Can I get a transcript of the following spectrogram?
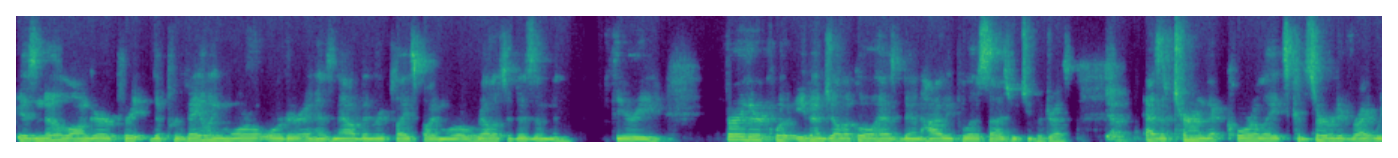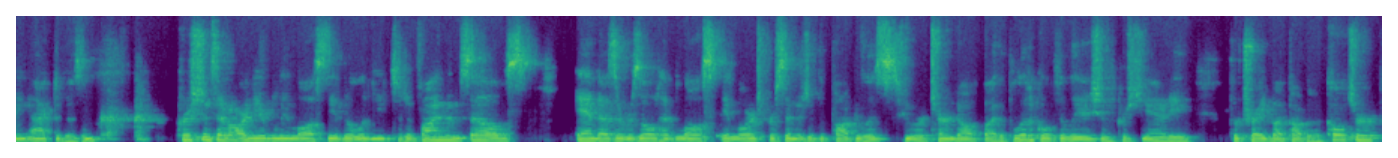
is no longer pre- the prevailing moral order and has now been replaced by moral relativism and theory. Further, quote, evangelical has been highly politicized, which you've addressed, Yeah. as a term that correlates conservative right wing activism. Christians have arguably lost the ability to define themselves and as a result have lost a large percentage of the populace who are turned off by the political affiliation of Christianity portrayed by popular culture.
